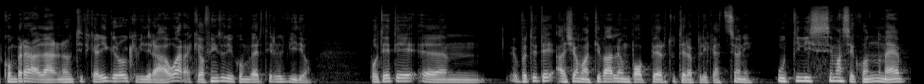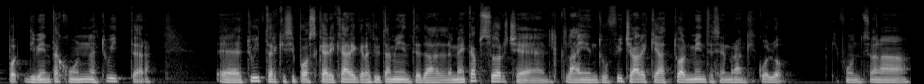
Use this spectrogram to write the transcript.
comprerà la, la, notifica di Grow che vi dirà guarda che ho finito di convertire il video. Potete, ehm, potete diciamo, attivarle un po' per tutte le applicazioni. Utilissima secondo me po- diventa con Twitter. Eh, Twitter che si può scaricare gratuitamente dal Mac App Store, c'è il client ufficiale che attualmente sembra anche quello che funziona,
